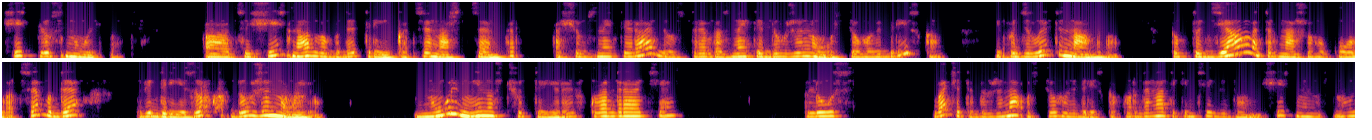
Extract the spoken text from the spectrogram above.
6 плюс 0 – а, це 6, на 2 буде трійка. Це наш центр. А щоб знайти радіус, треба знайти довжину ось цього відрізка і поділити на 2. Тобто діаметр нашого кола – це буде відрізок довжиною 0 мінус 4 в квадраті плюс, бачите, довжина ось цього відрізка. Координати кінців відомі. 6 мінус 0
